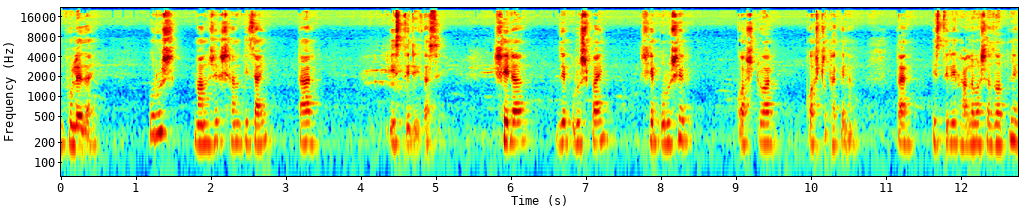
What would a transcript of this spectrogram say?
ভুলে যায়। পুরুষ মানসিক শান্তি চায় তার স্ত্রীর কাছে। সেটা যে পুরুষ পায়, সে পুরুষের কষ্ট আর কষ্ট থাকে না। তার স্ত্রীর ভালোবাসা যত্নে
